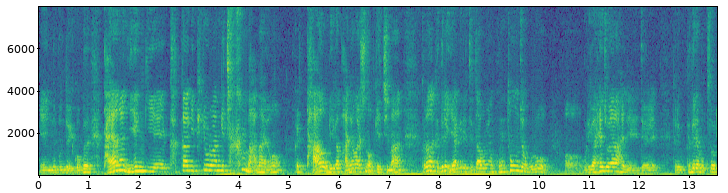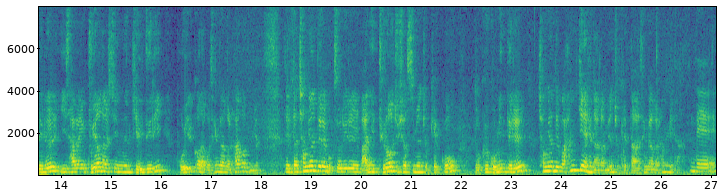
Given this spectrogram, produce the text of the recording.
있는 분도 있고 그 다양한 이행기에 각각이 필요로 하는 게 참 많아요. 그걸 다 우리가 반영할 수는 없겠지만 그러나 그들의 이야기를 듣다 보면 공통적으로 어, 우리가 해줘야 할 일들 그리고 그들의 목소리를 이 사회에 구현할 수 있는 길들이 보일 거라고 생각을 하거든요. 그래서 일단 청년들의 목소리를 많이 들어주셨으면 좋겠고 또 그 고민들을 청년들과 함께 해나가면 좋겠다 생각을 합니다. 네.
